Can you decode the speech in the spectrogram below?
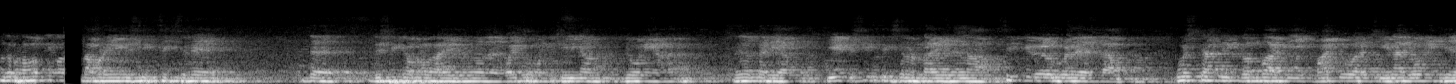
അത് പ്രവർത്തി നമ്മുടെ ഈ ഡിസ്ട്രിക്ട് സിക്സിലെ ഡിസ്ട്രിക്ട് ഗവർണറായിരുന്നത് വൈസ് ഷീന ജോണിയാണ്. നിങ്ങൾക്കറിയാം ഈ ഡിസ്ട്രിക്ട് സിക്സിലുണ്ടായിരുന്ന സിക്കുകളുടെയെല്ലാം ഫുൾ സ്റ്റാൻഡിംഗ് ക്ലബാക്കി മാറ്റുവാൻ ചീന ജോണിക്ക്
